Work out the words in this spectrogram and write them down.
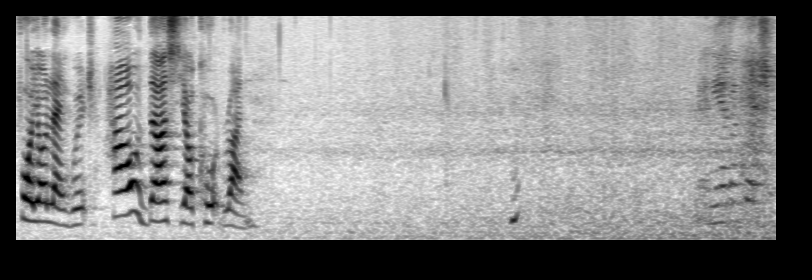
for your language, how does your code run? Any other question?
